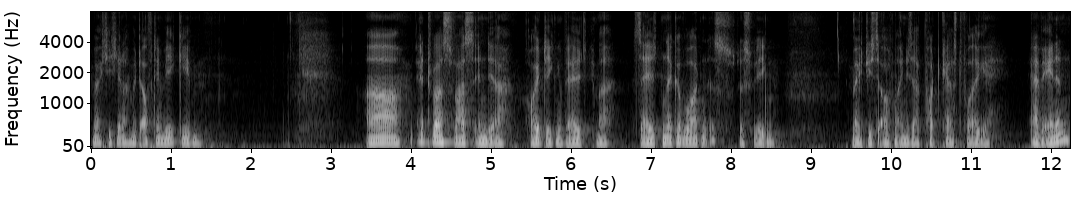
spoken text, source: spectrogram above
möchte ich hier noch mit auf den Weg geben. Äh, etwas, was in der heutigen Welt immer seltener geworden ist. Deswegen möchte ich es auch mal in dieser Podcast-Folge erwähnen.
